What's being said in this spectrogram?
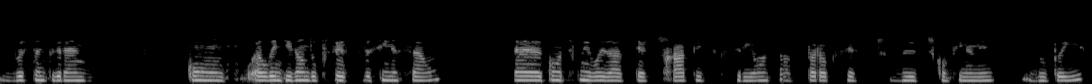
bastante grande com a lentidão do processo de vacinação, uh, com a disponibilidade de testes rápidos que seriam a chave para o processo de desconfinamento do país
